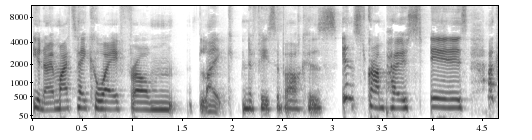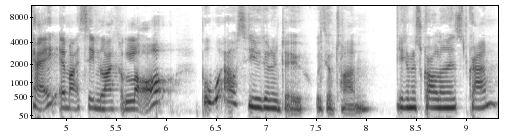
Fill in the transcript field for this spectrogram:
you know, my takeaway from like Nafisa Barker's Instagram post is okay, it might seem like a lot, But what else are you going to do with your time? You're going to scroll on Instagram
